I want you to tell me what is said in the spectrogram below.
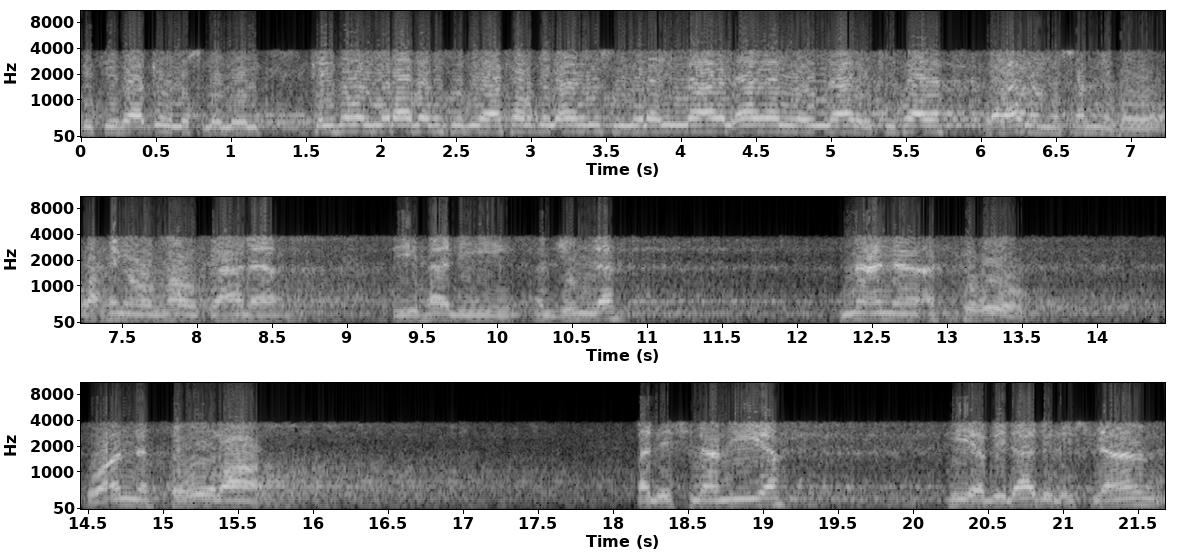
باتفاق المسلمين. كيف والمرابطة بها فرض على المسلمين؟ إلا على الآية وإلا على الكفاية. وقال المصنف رحمه الله تعالى في هذه الجملة معنى الثغور وأن الثغور الإسلامية هي بلاد الإسلام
